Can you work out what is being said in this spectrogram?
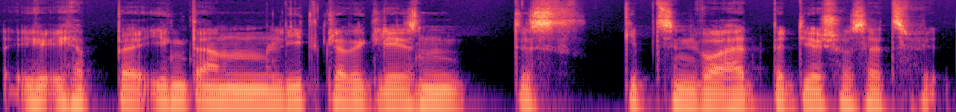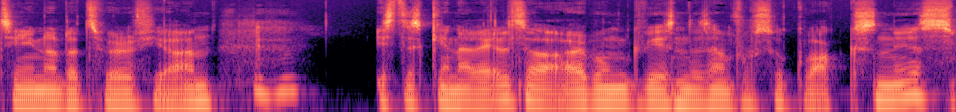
ich, ich habe bei irgendeinem Lied, glaube ich, gelesen, das gibt es in Wahrheit bei dir schon seit 10 oder 12 Jahren. Mhm. Ist das generell so ein Album gewesen, das einfach so gewachsen ist?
